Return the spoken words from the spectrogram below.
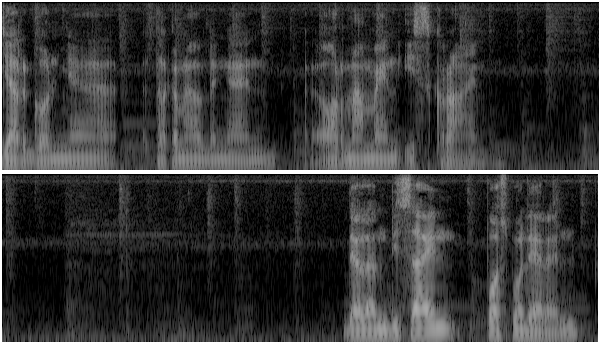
jargonnya terkenal dengan ornamen is crime. Dalam desain postmodern,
